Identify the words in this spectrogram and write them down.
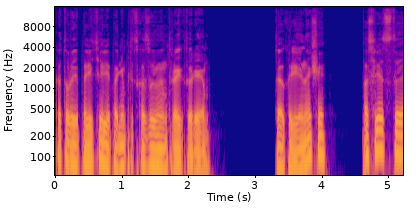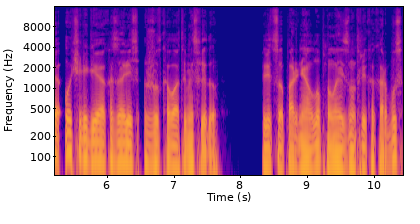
которые полетели по непредсказуемым траекториям. Так или иначе, последствия очереди оказались жутковатыми с виду. Лицо парня лопнуло изнутри, как арбуз,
